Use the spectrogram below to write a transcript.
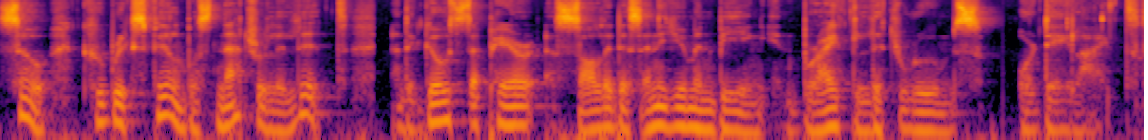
So, Kubrick's film was naturally lit, and the ghosts appear as solid as any human being in bright lit rooms or daylight.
